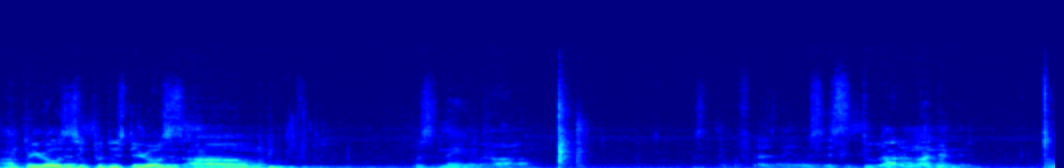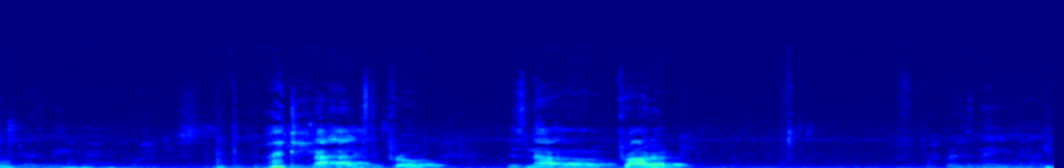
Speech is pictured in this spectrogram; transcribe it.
Um, Three Roses. Who produced Three Roses? Um, what's his name? Uh, what's his name? It's, it's a dude out of London. Oh. His name, man. London. Not Alex the Pro. It's not uh, Product. What's his name, man?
